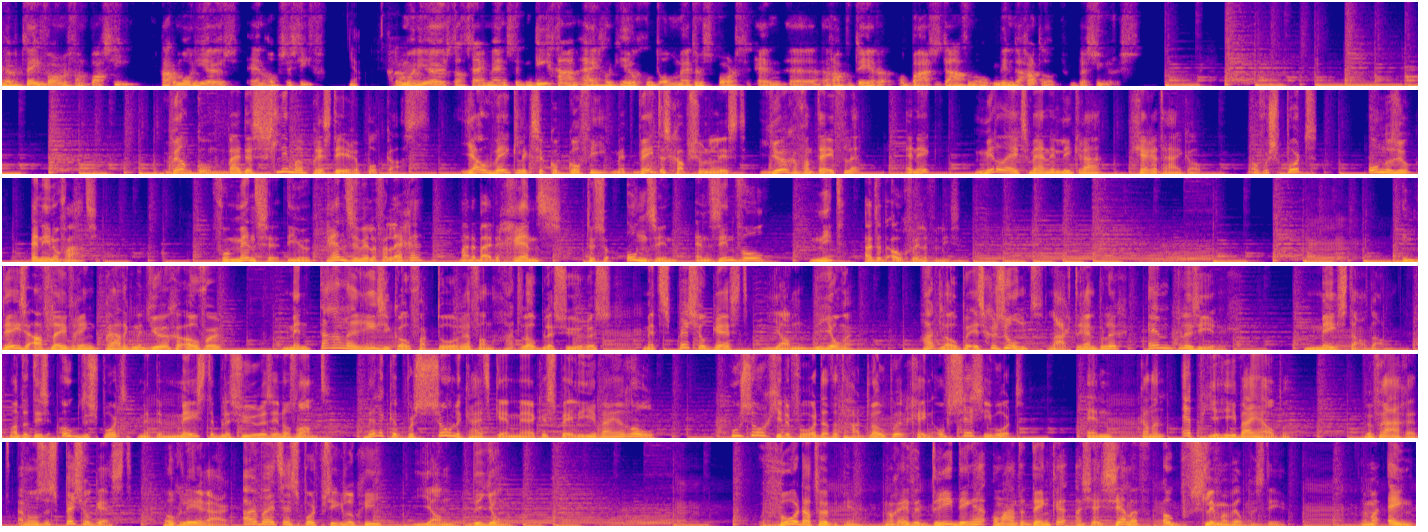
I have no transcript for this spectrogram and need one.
We hebben twee vormen van passie: harmonieus en obsessief. Ja. Harmonieus, dat zijn mensen die gaan eigenlijk heel goed om met hun sport en eh, rapporteren op basis daarvan ook minder hardloopblessures. Welkom bij de Slimmer Presteren podcast. Jouw wekelijkse kop koffie met wetenschapsjournalist Jurgen van Tevelen en ik, middle-aged man in Lycra, Gerrit Heikoop. Over sport, onderzoek en innovatie. Voor mensen die hun grenzen willen verleggen, maar daarbij de grens tussen onzin en zinvol niet uit het oog willen verliezen. In deze aflevering praat ik met Jurgen over mentale risicofactoren van hardloopblessures met special guest Jan de Jonge. Hardlopen is gezond, laagdrempelig en plezierig. Meestal dan, want het is ook de sport met de meeste blessures in ons land. Welke persoonlijkheidskenmerken spelen hierbij een rol? Hoe zorg je ervoor dat het hardlopen geen obsessie wordt? En kan een app je hierbij helpen? We vragen het aan onze special guest, hoogleraar arbeids- en sportpsychologie Jan de Jonge. Voordat we beginnen, nog even drie dingen om aan te denken als jij zelf ook slimmer wilt presteren. Nummer 1.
